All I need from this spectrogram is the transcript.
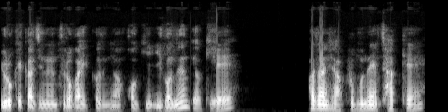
이렇게까지는 들어가 있거든요. 거기 이거는 여기에 화장실 앞부분에 작게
